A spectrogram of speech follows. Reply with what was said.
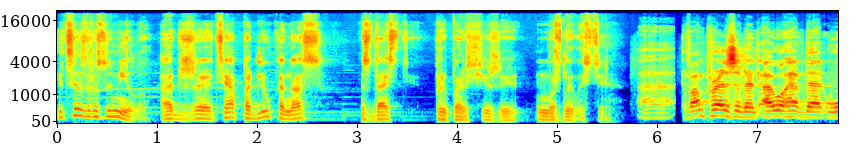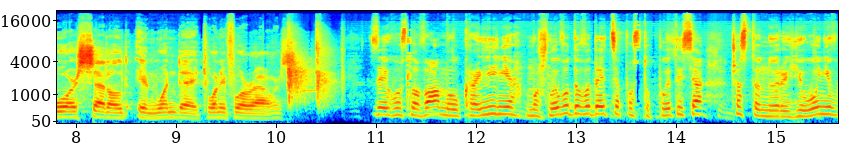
і це зрозуміло. Адже ця падлюка нас здасть при першій же можливості. If I'm president, I will have that war settled in one day, 24 hours. За його словами, Україні можливо доведеться поступитися частиною регіонів,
